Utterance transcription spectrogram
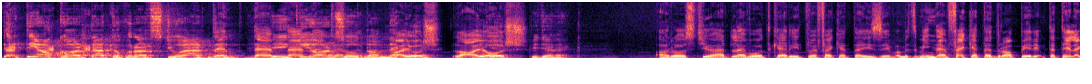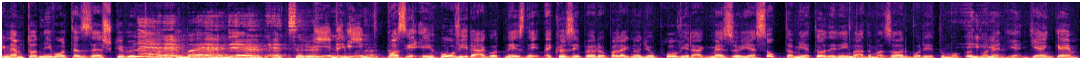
De ti akartátok Rod Stewartot, de, de, én nem, kiarcoltam nem, nem, nem, nem. Lajos, Lajos! Figyelek a Ross Stewart le volt kerítve fekete izével. Minden fekete drapér, te tényleg nem tudod, mi volt ez az esküvő? Nem, tudod, de egyszerűen Én, én, bazd, én hóvirágot nézni, mert Közép-Európa legnagyobb hóvirág mezője, szoktam ilyet, tudod, én imádom az arborétumokat, Igen. van egy ilyen gyengém.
